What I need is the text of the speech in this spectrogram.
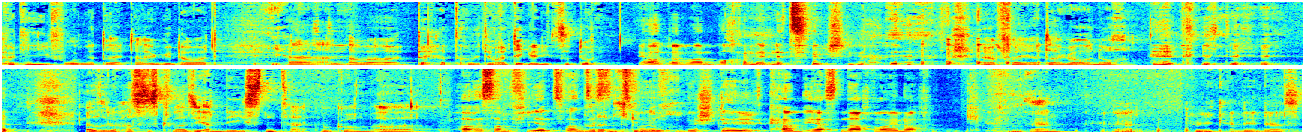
Aber die Lieferung hat drei Tage gedauert. Ja, richtig. aber das hat doch mit dem Artikel nichts zu tun. Ja, und da war ein Wochenende zwischen. ja, Feiertage auch noch. Richtig. Also du hast es quasi am nächsten Tag bekommen, aber... Habe es am 24.12. bestellt, kam erst nach Weihnachten. Ja, wie kann denn das?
